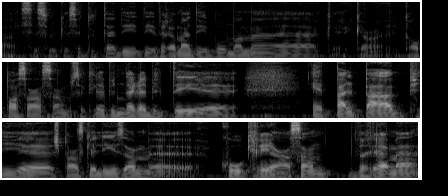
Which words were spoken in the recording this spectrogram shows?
Ah, c'est sûr que c'est tout le temps des, des- vraiment des beaux moments euh, qu'on passe ensemble. C'est que la vulnérabilité euh, est palpable. Puis euh, je pense que les hommes co-créent ensemble vraiment,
